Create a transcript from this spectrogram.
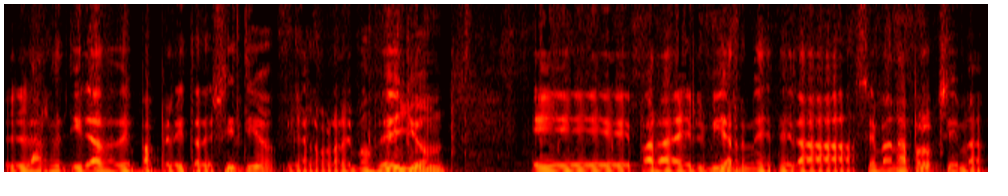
la retirada de papeleta de sitio, ya lo hablaremos de ello. eh, para el viernes de la semana próxima.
